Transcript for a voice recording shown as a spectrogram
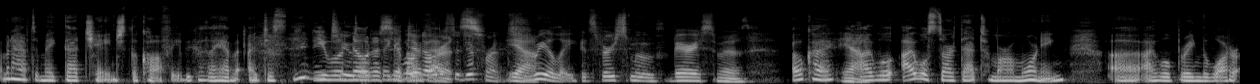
I'm gonna have to make that change the coffee because I haven't I just need You will to. notice a difference. notice a difference. Yeah. really It's very smooth. Very smooth. Okay. Yeah. I will. I will start that tomorrow morning. Uh, I will bring the water,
